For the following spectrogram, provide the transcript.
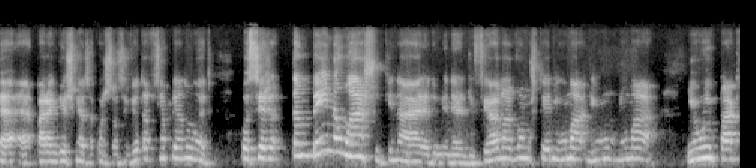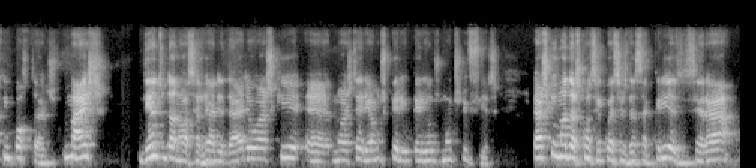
é, é, para investimentos na construção civil, está se ampliando muito. Ou seja, também não acho que na área do minério de ferro nós vamos ter nenhuma, nenhum, nenhuma e um impacto importante. Mas, dentro da nossa realidade, eu acho que é, nós teremos períodos muito difíceis. Eu acho que uma das consequências dessa crise será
